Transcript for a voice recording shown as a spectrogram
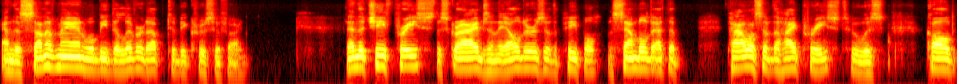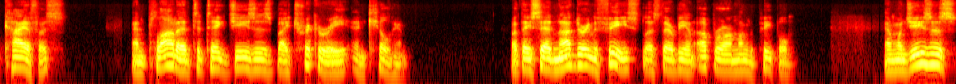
and the Son of Man will be delivered up to be crucified. Then the chief priests, the scribes, and the elders of the people assembled at the palace of the high priest, who was called Caiaphas and plotted to take Jesus by trickery and kill him. But they said, Not during the feast, lest there be an uproar among the people. And when Jesus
